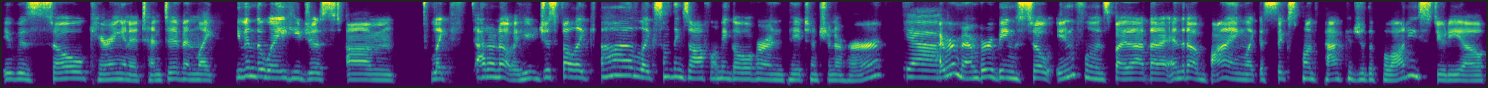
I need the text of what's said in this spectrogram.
it was so caring and attentive. And like even the way he just um like i don't know he just felt like ah like something's off. Let me go over and pay attention to her. Yeah. I remember being so influenced by that that i ended up buying like a six month package of the pilates studio.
